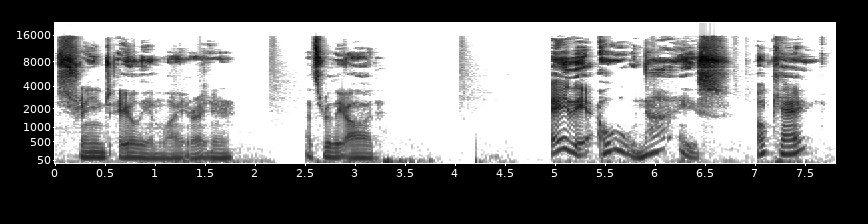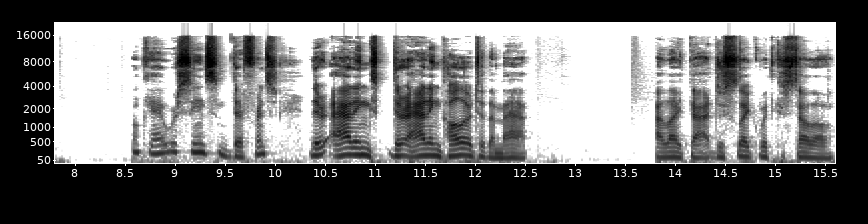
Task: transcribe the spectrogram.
strange alien light right here. That's really odd. Hey, they, oh, nice. Okay. Okay, we're seeing some difference. They're adding they're adding color to the map. I like that. Just like with Castello.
